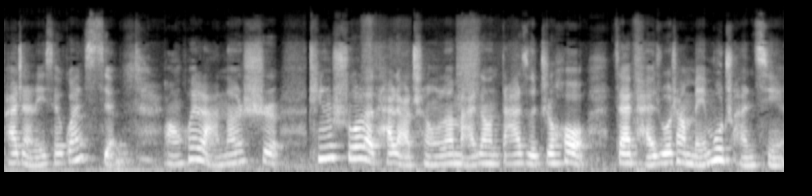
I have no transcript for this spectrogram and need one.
发展了一些关系。黄慧兰呢，是听说了他俩成了麻将搭子之后，在牌桌上眉目传情，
